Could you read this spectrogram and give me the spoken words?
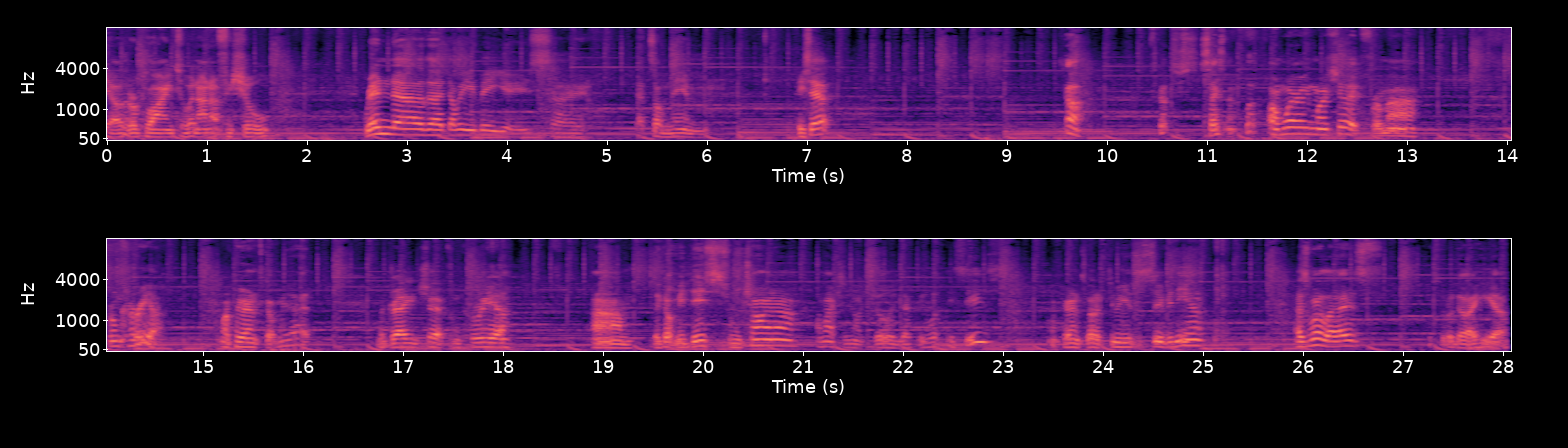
yeah, I was replying to an unofficial render the WBUs, so that's on them. Peace out. Oh, forgot to say something. Look, I'm wearing my shirt from uh from Korea. My parents got me that my dragon shirt from Korea. Um, they got me this from China. I'm actually not sure exactly what this is. My parents got it to me as a souvenir, as well as this little guy here.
